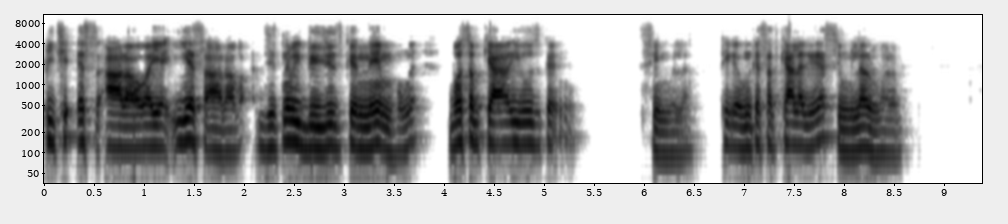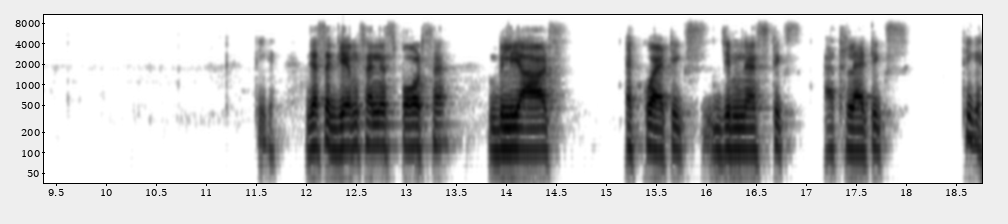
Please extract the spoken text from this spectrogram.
पीछे एस आ रहा होगा या ई एस आ रहा होगा, जितने भी डिज़ीज़ के नेम होंगे, वो सब क्या यूज़ करेंगे सिंगुलर ठीक है, उनके साथ क्या लगेगा? सिंगुलर वर्ब ठीक है, जैसे गेम्स एंड स्पोर्ट्स हैं बिलियार्ड्स एक्वाटिक्स जिम्नास्टिक्स एथलेटिक्स ठीक है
